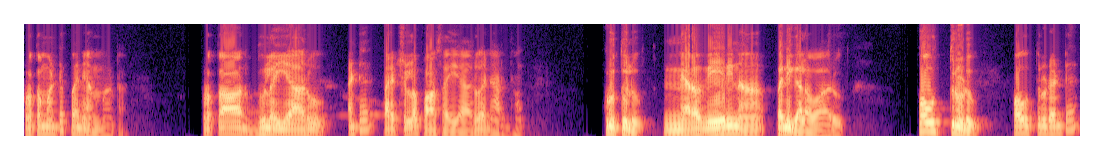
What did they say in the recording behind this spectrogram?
కృతం అంటే పని అన్నమాట. కృతార్థులయ్యారు. అంటే పరీక్షల్లో పాస్ అయ్యారు అని అర్థం. కృతులు నెరవేరిన పని గలవారు. పౌత్రుడు. పౌత్రుడు అంటే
